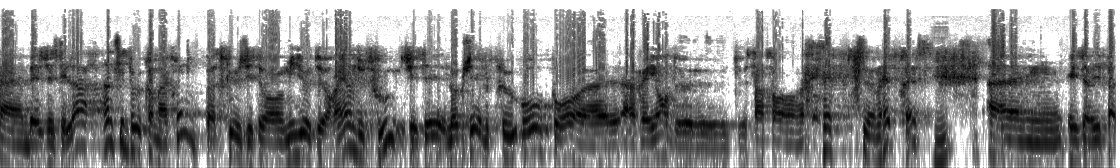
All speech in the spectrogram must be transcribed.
Euh, ben, j'étais là un petit peu comme un con parce que j'étais au milieu de rien du tout. J'étais l'objet le plus haut pour euh, un rayon de, de 500 km presque. Euh, et j'avais pas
